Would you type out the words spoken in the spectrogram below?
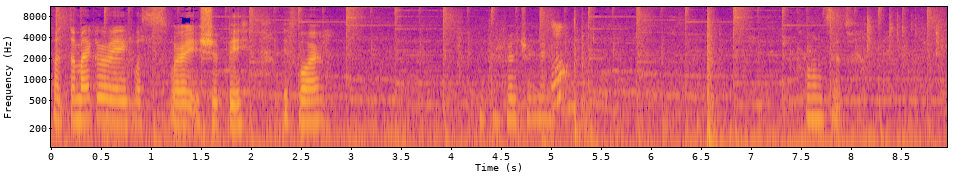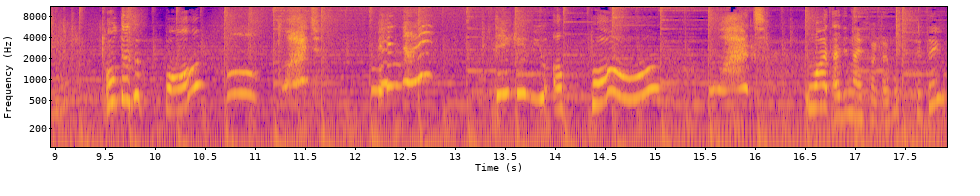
but the microwave was where it should be before. Refrigerator. Closet. Oh, there's a ball. what? Midnight? They gave you a ball? What? What? I didn't expect that. Did they?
